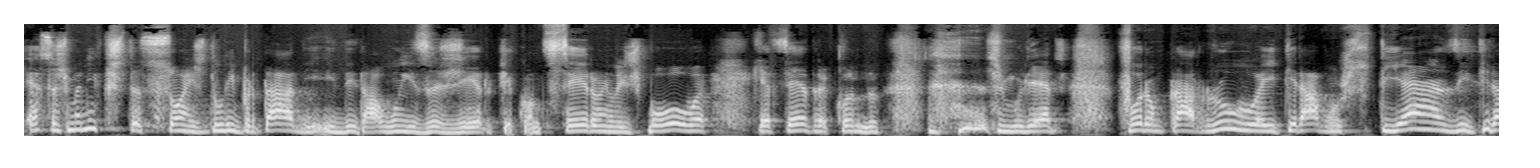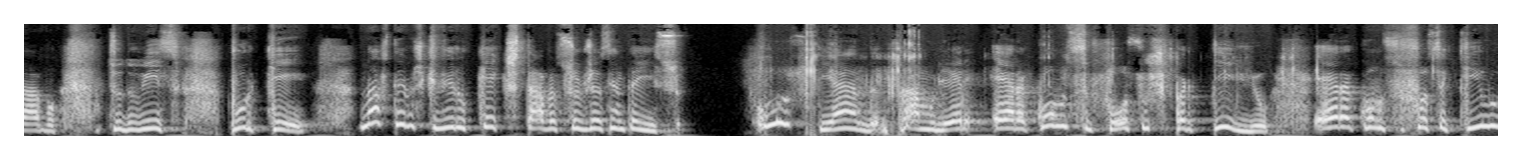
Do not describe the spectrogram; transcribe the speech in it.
essas manifestações de liberdade e de algum exagero que aconteceram em Lisboa, etc., quando as mulheres foram para a rua e tiravam os sutiãs e tiravam tudo isso. Porquê? Nós temos que ver o que é que estava subjacente a isso. Luciano, para a mulher, era como se fosse o espartilho, era como se fosse aquilo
